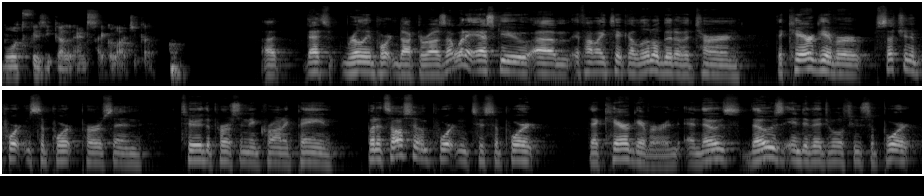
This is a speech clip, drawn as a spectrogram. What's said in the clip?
both physical and psychological. Uh, that's really important, Dr. Ross. I want to ask you um, if I might take a little bit of a turn the caregiver, such an important support person to the person in chronic pain, but it's also important to support the caregiver and, and those those individuals who support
